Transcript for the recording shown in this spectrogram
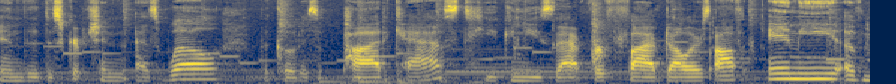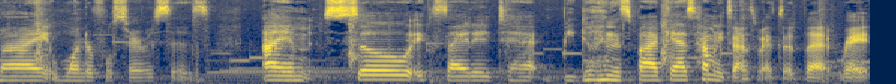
in the description as well. The code is a podcast. You can use that for $5 off any of my wonderful services. I am so excited to be doing this podcast. How many times have I said that, right?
